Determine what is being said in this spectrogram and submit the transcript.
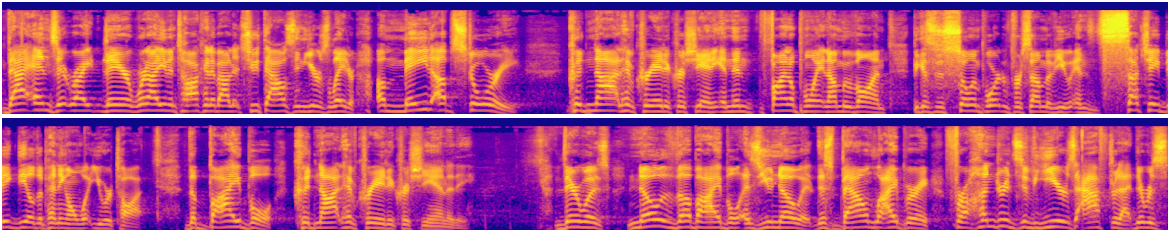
That ends it right there. We're not even talking about it 2,000 years later. A made up story could not have created Christianity. And then, final point, and I'll move on because this is so important for some of you and such a big deal depending on what you were taught. The Bible could not have created Christianity. There was no the Bible as you know it, this bound library for hundreds of years after that. There was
